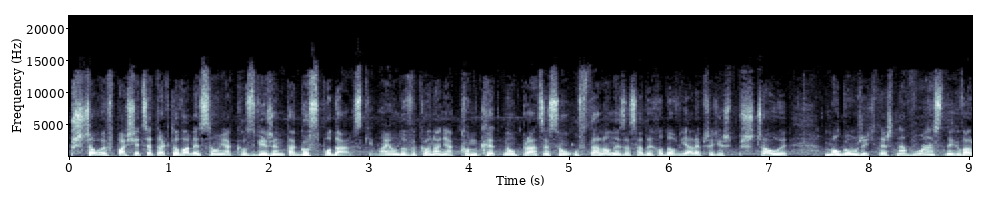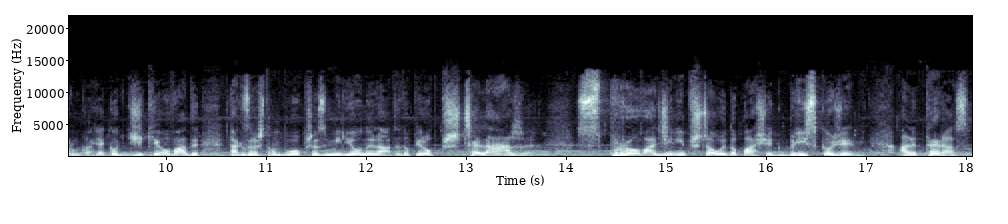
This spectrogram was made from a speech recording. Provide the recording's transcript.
Pszczoły w pasiece traktowane są jako zwierzęta gospodarskie. Mają do wykonania konkretną pracę, są ustalone zasady hodowli, ale przecież pszczoły mogą żyć też na własnych warunkach, jako dzikie owady. Tak zresztą było przez miliony lat. Dopiero pszczelarze sprowadzili pszczoły do pasiek, blisko ziemi. Ale teraz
